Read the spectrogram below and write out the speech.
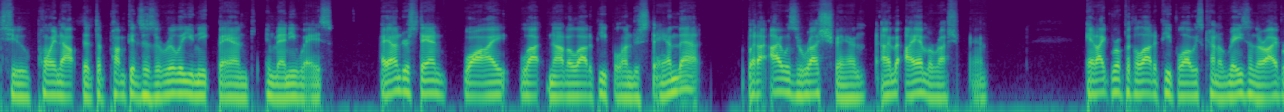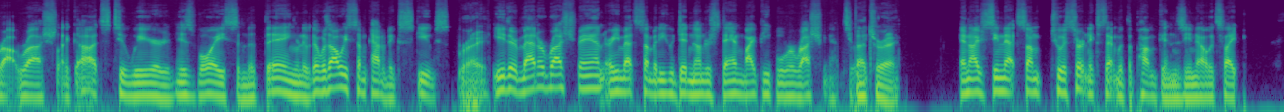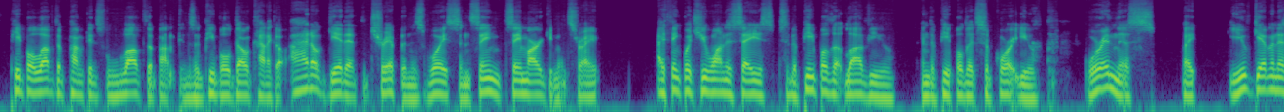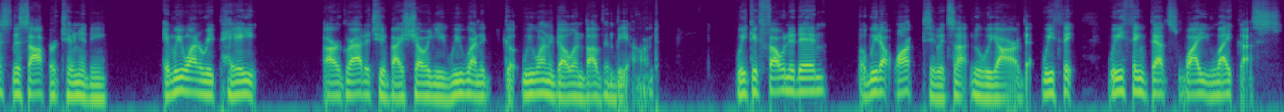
to point out that the Pumpkins is a really unique band in many ways. I understand why not a lot of people understand that, but I, I was a Rush fan. I'm, I am a Rush fan, And I grew up with a lot of people always kind of raising their eyebrow at Rush, like, oh, it's too weird, and his voice and the thing. And there was always some kind of excuse. Right. Either met a Rush fan or you met somebody who didn't understand why people were Rush fans. That's right. And I've seen that some to a certain extent with the Pumpkins. You know, it's like people love the Pumpkins, love the Pumpkins, and people don't kind of go, I don't get it, the trip and his voice, and same same arguments, right? I think what you want to say is to the people that love you and the people that support you, we're in this. Like you've given us this opportunity, and we want to repay our gratitude by showing you we want to go, we want to go above and beyond. We could phone it in, but we don't want to. It's not who we are. That we think we think that's why you like us.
